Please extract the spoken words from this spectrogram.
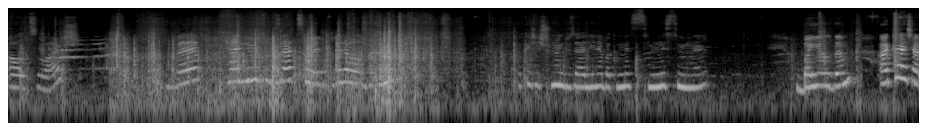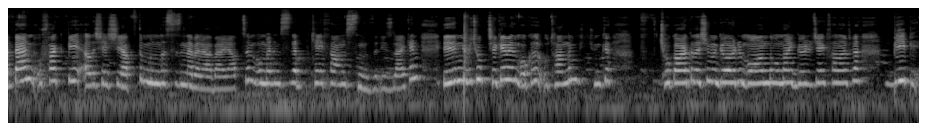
altı var. Ve kendime çok güzel terlikler aldım. Arkadaşlar şunun güzelliğine bakın ve simli simli. Bayıldım. Arkadaşlar ben ufak bir alışveriş yaptım. Bunu da sizinle beraber yaptım. Umarım siz de keyif almışsınızdır izlerken. Dediğim gibi çok çekemedim. O kadar utandım çünkü çok arkadaşımı gördüm. O anda onlar görecek falan filan. Bir, bir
